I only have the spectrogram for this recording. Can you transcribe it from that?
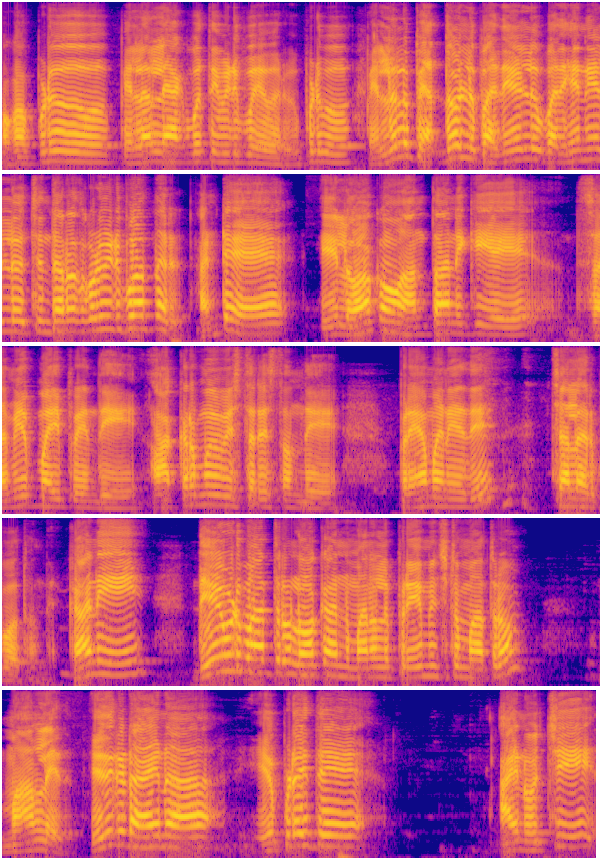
ఒకప్పుడు పిల్లలు లేకపోతే విడిపోయేవారు. ఇప్పుడు పిల్లలు పెద్దోళ్ళు పదేళ్ళు పదిహేను ఏళ్ళు వచ్చిన తర్వాత కూడా విడిపోతున్నారు. అంటే ఈ లోకం అంతానికి సమీపం అయిపోయింది అక్రమం విస్తరిస్తుంది ప్రేమ అనేది చల్లారిపోతుంది. కానీ దేవుడు మాత్రం లోకాన్ని మనల్ని ప్రేమించడం మాత్రం మానలేదు. ఎందుకంటే ఆయన ఎప్పుడైతే ఆయన వచ్చి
